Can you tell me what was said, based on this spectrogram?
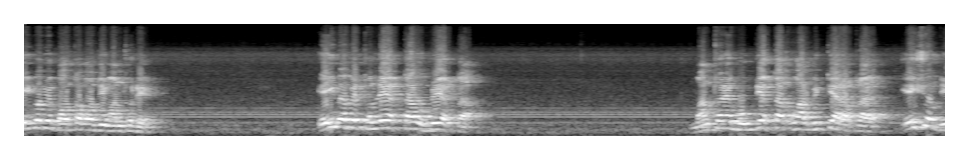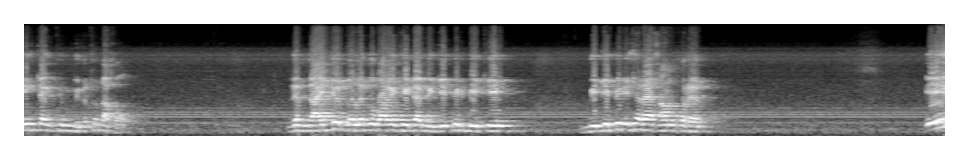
এইভাবে বার্তাবাদী মানুষরে এইভাবে চলে একটা, উপরে একটা মানুষের মুখ দিয়ে একটা তোমার বৃত্তি আর একটা, এইসব জিনিসটা তুমি বিরত থাকো যে রাজ্যের দলে বাড়ি সেটা বিজেপির বিটি বিজেপির ইশারায় কাম করে। এই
